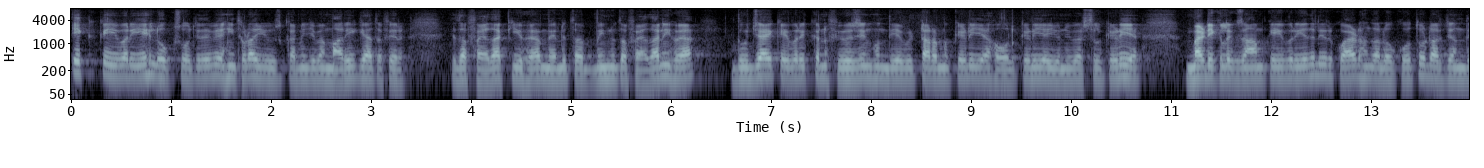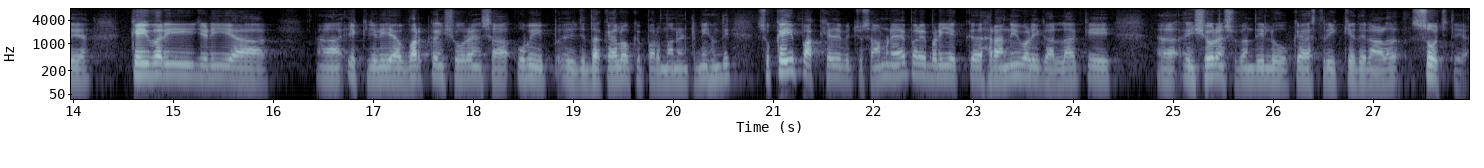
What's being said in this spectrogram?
ਇੱਕ ਕਈ ਵਾਰੀ ਇਹ ਲੋਕ ਸੋਚਦੇ ਵੀ ਅਸੀਂ ਥੋੜਾ ਯੂਜ਼ ਕਰਨੀ, ਜਿਵੇਂ ਮਾਰੀ ਗਿਆ ਤਾਂ ਫਿਰ ਇਹਦਾ ਫਾਇਦਾ ਕੀ ਹੋਇਆ? ਮੈਨੂੰ ਤਾਂ ਮੈਨੂੰ ਤਾਂ ਫਾਇਦਾ ਨਹੀਂ ਹੋਇਆ। ਦੂਜਾ ਇਹ ਕਈ ਵਾਰੀ ਕਨਫਿਊਜ਼ਿੰਗ ਹੁੰਦੀ ਹੈ ਵੀ ਟਰਮ ਕਿਹੜੀ ਆ ਹੋਲ ਕਿਹੜੀ ਆ ਯੂਨੀਵਰਸਲ ਕਿਹੜੀ ਆ ਮੈਡੀਕਲ ਐਗਜ਼ਾਮ ਕਈ ਵਾਰੀ ਇਹਦੇ ਲਈ ਰਿਕੁਆਇਰਡ ਹੁੰਦਾ, ਲੋਕ ਉਹ ਤੋਂ ਡਰ ਜਾਂਦੇ ਆ। ਕਈ ਵਾਰੀ ਜਿਹੜੀ ਆ ਇੱਕ ਜਿਹੜੀ ਆ ਵਰਕ ਇੰਸ਼ੋਰੈਂਸ ਆ, ਉਹ ਵੀ ਜਿੱਦਾਂ ਕਹਿ ਲਓ ਕਿ ਪਰਮਾਨੈਂਟ ਨਹੀਂ ਹੁੰਦੀ। ਸੋ ਕਈ ਪੱਖ ਇਹਦੇ ਵਿੱਚੋਂ ਸਾਹਮਣੇ ਆਏ ਪਰ ਇਹ ਬੜੀ ਇੱਕ ਹੈਰਾਨੀ ਵਾਲੀ ਗੱਲ ਆ ਕਿ ਇੰਸ਼ੋਰੈਂਸ ਸੰਬੰਧੀ ਲੋਕ ਇਸ ਤਰੀਕੇ ਦੇ ਨਾਲ ਸੋਚਦੇ ਆ।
